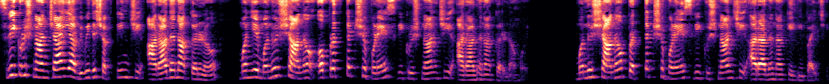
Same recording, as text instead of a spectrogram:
श्रीकृष्णांच्या या विविध शक्तींची आराधना करणं म्हणजे मनुष्यानं अप्रत्यक्षपणे श्रीकृष्णांची आराधना करणं होय. मनुष्यानं प्रत्यक्षपणे श्रीकृष्णांची आराधना केली पाहिजे.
